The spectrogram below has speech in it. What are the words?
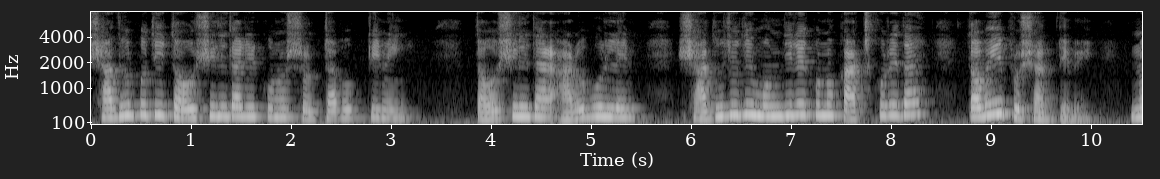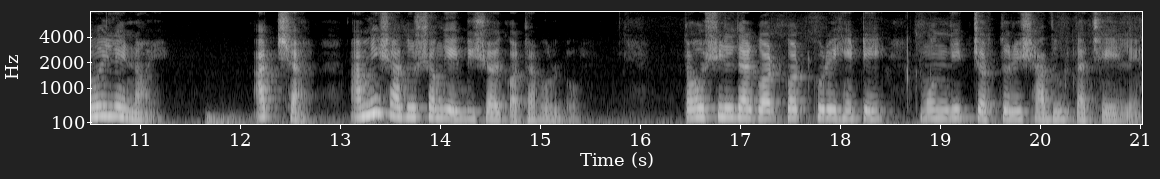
সাধুর প্রতি তহসিলদারের কোনো শ্রদ্ধাভক্তি নেই। তহসিলদার আরও বললেন, সাধু যদি মন্দিরে কোনো কাজ করে দেয়, তবেই প্রসাদ দেবে, নইলে নয়। আচ্ছা আমি সাধুর সঙ্গে এই বিষয়ে কথা বলব। তহসিলদার গটগট করে হেঁটে মন্দির চত্বরে সাধুর কাছে এলেন।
